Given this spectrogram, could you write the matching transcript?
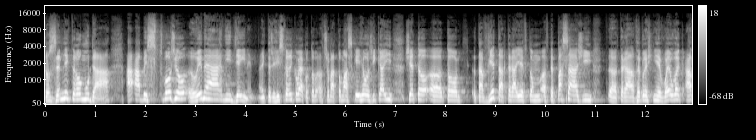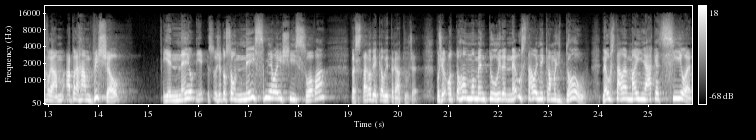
do země, kterou mu dá a aby stvořil lineární dějiny. A někteří historikové, jako to, třeba Thomas Cahill, říkají, že to, eh, to, ta věta, která je v, tom, v té pasáži, eh, která v hebreštině je Avram, Abraham vyšel, je nej, je, že to jsou nejsmělejší slova ve starověké literatuře. Protože od toho momentu lidé neustále někam jdou, neustále mají nějaké cíle,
